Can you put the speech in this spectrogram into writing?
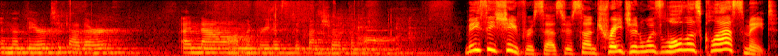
in that they are together and now on the greatest adventure of them all. Macy Schaefer says her son Trajan was Lola's classmate.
